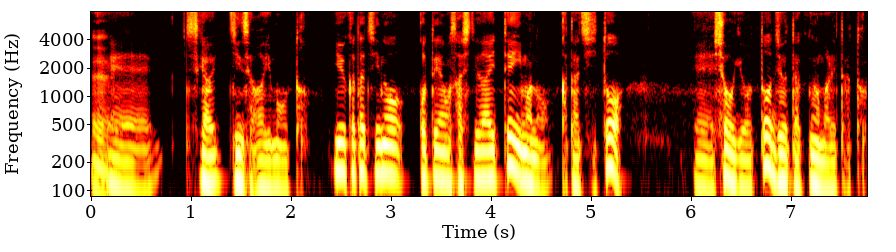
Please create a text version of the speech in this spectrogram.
ええ。ー違う人生を歩もうという形のご提案をさせていただいて今の形と、えー商業と住宅が生まれたと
